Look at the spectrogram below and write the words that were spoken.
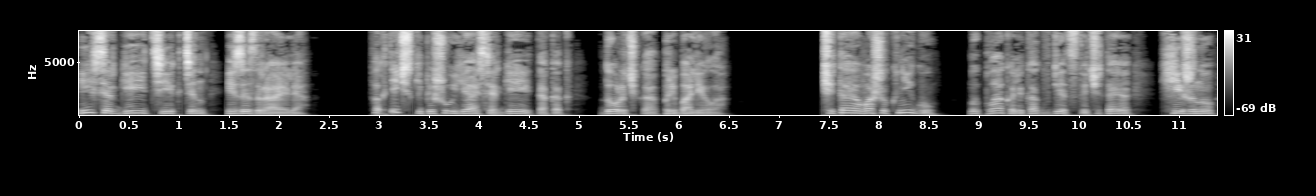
и Сергей Тиктин из Израиля. Фактически пишу я, Сергей, так как Дорочка приболела. Читаю вашу книгу, мы плакали, как в детстве, читая «Хижину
